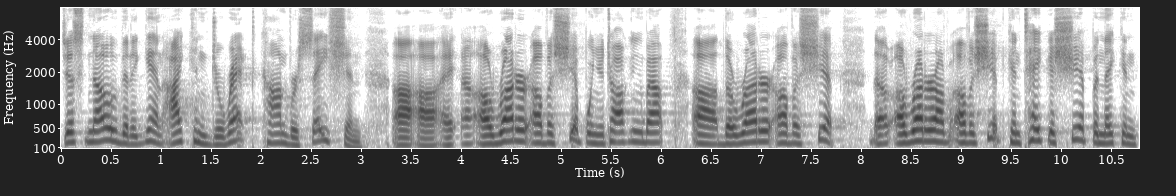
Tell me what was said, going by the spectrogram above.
Just know that, again, I can direct conversation. Uh, uh, a, a, rudder of a ship, when you're talking about uh, the rudder of a ship, a rudder of, of a ship can take a ship and they can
